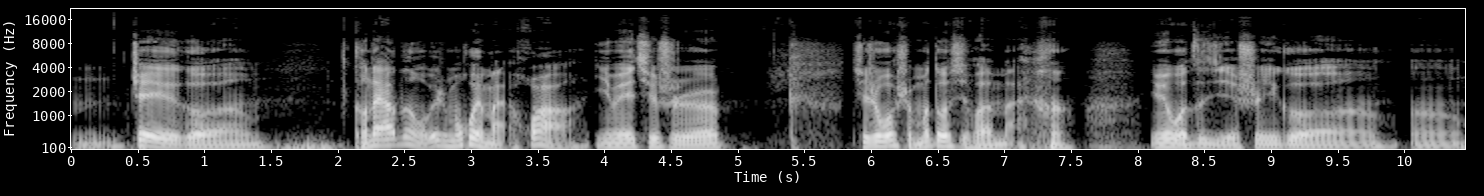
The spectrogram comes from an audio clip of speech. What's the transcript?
嗯，这个。可能大家问我为什么会买画，因为其实，其实我什么都喜欢买，因为我自己是一个，嗯，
